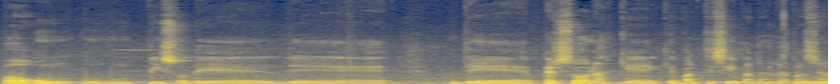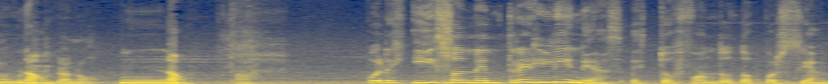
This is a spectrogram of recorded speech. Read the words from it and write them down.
o un, piso de de personas que, participan en la persona no, política, ¿no? No. Ah. Por, y son en tres líneas estos fondos 2%.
